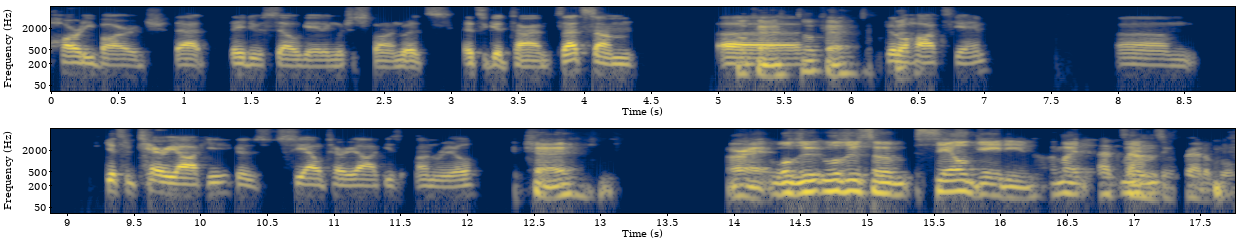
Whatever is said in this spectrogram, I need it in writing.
party barge that they do sailgating, which is fun, but it's it's a good time. So that's some okay. Uh, okay. Go to a Hawks game. Um, get some teriyaki because Seattle teriyaki is unreal. Okay. All right, we'll do we'll do some sailgating. I might. That sounds might, incredible.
